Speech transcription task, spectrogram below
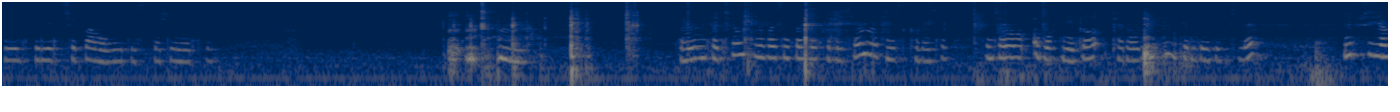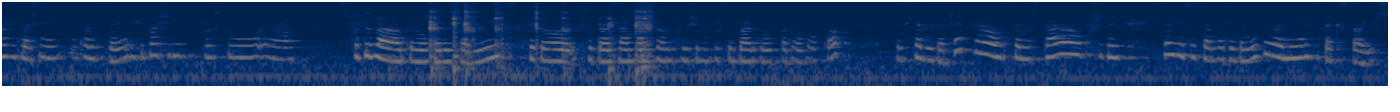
Żeby mnie tylko nie trzepało, bo to jest strasznie mocne. Tańczyłam sobie właśnie z tamtym kolesiem, a nie z kolesiem. Tańczyłam obok niego, Karolinki i tam tej dziewczyny. No i przyjrzałam się tam ci znajomych i chyba się po prostu e, spodobałam temu kolesiowi. Z tego, co teraz zauważyłam, to mu się po prostu bardzo mu wpadło w oko. Gdzieś tam mnie zaczepiał, gdzieś tam stał przy tej scenie, coś tam właśnie tam mówił, ale nie tak stoisz.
